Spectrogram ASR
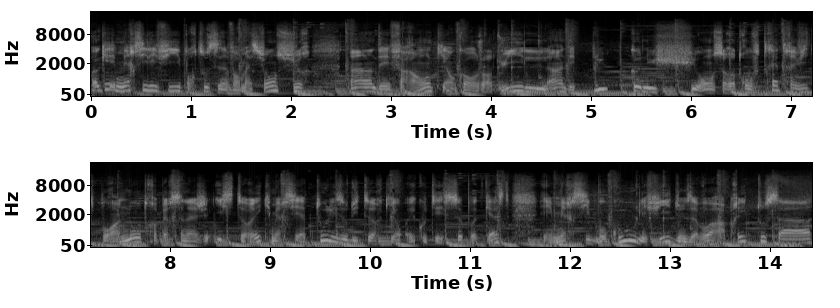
Ok, merci les filles pour toutes ces informations sur un des pharaons qui est encore aujourd'hui l'un des plus connus. On se retrouve très très vite pour un autre personnage historique. Merci à tous les auditeurs qui ont écouté ce podcast et merci beaucoup les filles de nous avoir appris tout ça.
